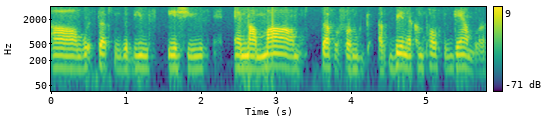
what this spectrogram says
um, with substance abuse issues, and my mom suffered from uh, being a compulsive gambler,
